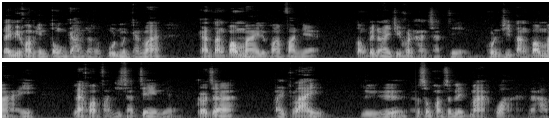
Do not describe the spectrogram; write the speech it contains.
ได้มีความเห็นตรงกันแล้วก็พูดเหมือนกันว่า การตั้งเป้าหมายหรือความฝันเนี่ยต้องเป็นอะไรที่ค่อนข้างชัดเจน คนที่ตั้งเป้าหมาย และความฝันที่ชัดเจนเนี่ยก็จะไปใกล้ หรือประสบความสำเร็จมากกว่านะครับ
